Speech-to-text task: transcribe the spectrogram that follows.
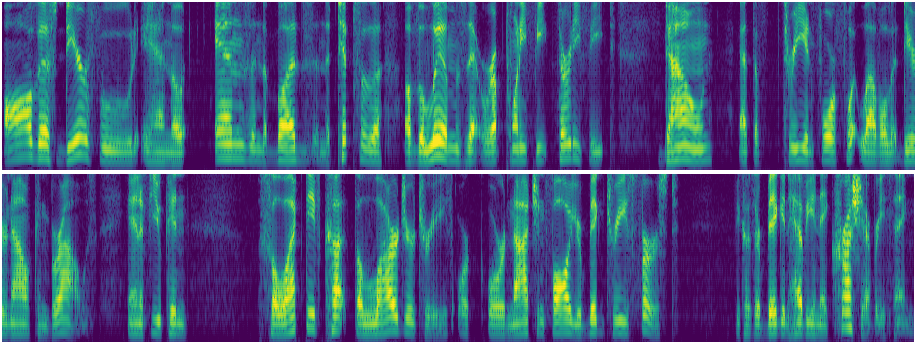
all this deer food and the ends and the buds and the tips of the of the limbs that were up 20 feet, 30 feet down at the three and four foot level that deer now can browse. And if you can selective cut the larger trees or or notch and fall your big trees first because they're big and heavy and they crush everything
